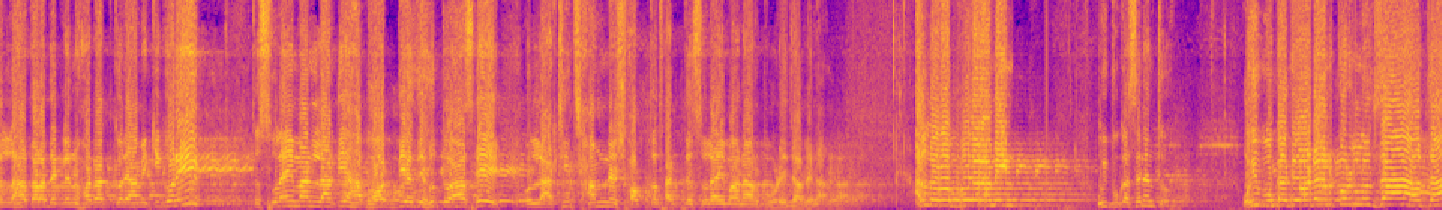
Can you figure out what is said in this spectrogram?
আল্লাহ তারা দেখলেন, হঠাৎ করে আমি কি করি? তো সুলাইমান লাঠি ভর দিয়ে যেহেতু আছে, ও লাঠি সামনে শক্ত থাকতে সুলাইমান আর পড়ে যাবে না। আল্লাহ রব্বুল ওই পোকা চেনেন তো? ওই পোকাকে অর্ডার করল, যা যা,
